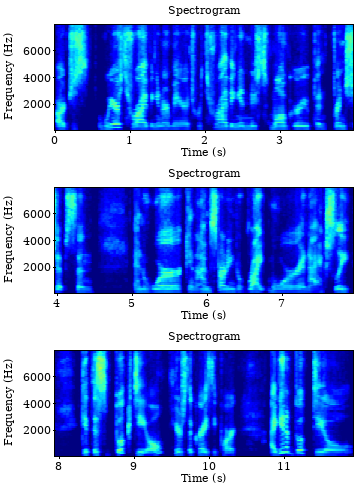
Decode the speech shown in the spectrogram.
are just, we're thriving in our marriage. We're thriving in new small group and friendships and and work and I'm starting to write more and I actually get this book deal. Here's the crazy part. I get a book deal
